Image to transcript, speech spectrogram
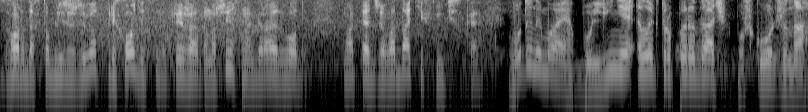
с города, кто ближе живет, приходит, сюда, приезжают на машинах, набирают воду. Но опять же, вода техническая. Води немає, бо лінія електропередач пошкоджена.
